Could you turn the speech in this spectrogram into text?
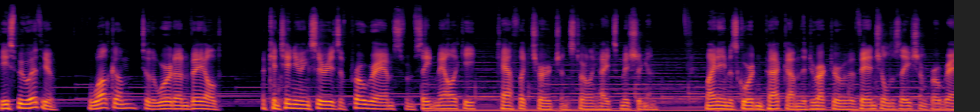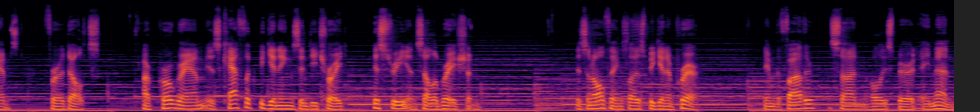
Peace be with you. Welcome to the Word Unveiled, a continuing series of programs from St. Malachy Catholic Church in Sterling Heights, Michigan. My name is Gordon Peck. I'm the Director of Evangelization Programs for Adults. Our program is Catholic Beginnings in Detroit History and Celebration. As in all things, let us begin in prayer. In name of the Father, the Son, Holy Spirit, Amen.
